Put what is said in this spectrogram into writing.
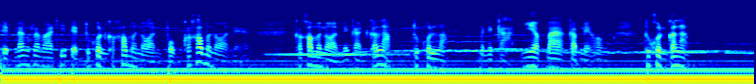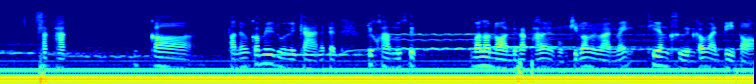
เสร็จนั่งสมาธิเสร็จทุกคนก็เข้ามานอน ผมก็เข้ามานอนนะฮะก็เข้ามานอนด้วยกันก็หลับทุกคนหลับบรรยากาศเงียบมากกับในห้อง ทุกคนก็หลับ สักพัก ก็ตอนนั้นก็ไม่ได้ดูนาฬิกานะแต่ด้วยความรู้สึกว่าเรานอนไปสักพักเลยผมคิดว่าประมาณไม่เที่ยงคืนก็ประมาณตีสอง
